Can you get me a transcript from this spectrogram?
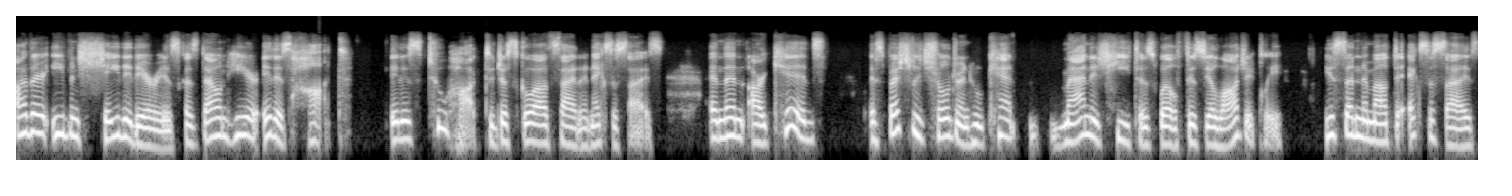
Are there even shaded areas? Because down here, it is hot. It is too hot to just go outside and exercise. And then our kids, especially children who can't manage heat as well physiologically, you send them out to exercise,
